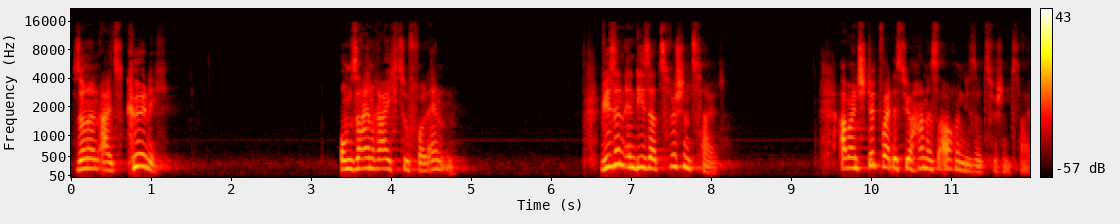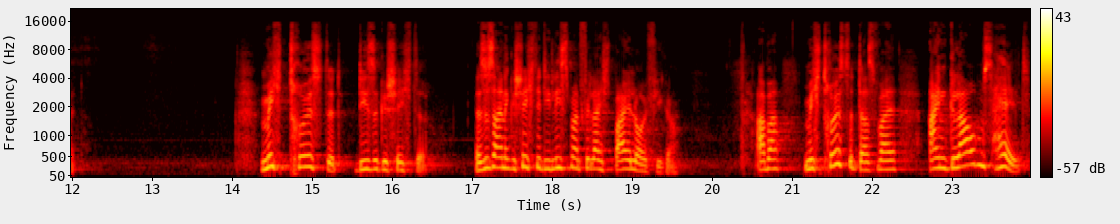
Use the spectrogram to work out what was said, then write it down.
sondern als König, um sein Reich zu vollenden. Wir sind in dieser Zwischenzeit. Aber ein Stück weit ist Johannes auch in dieser Zwischenzeit. Mich tröstet diese Geschichte. Es ist eine Geschichte, die liest man vielleicht beiläufiger. Aber mich tröstet das, weil ein Glaubensheld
